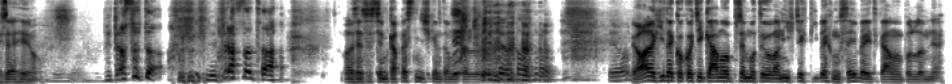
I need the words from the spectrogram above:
řehy, no. Vyprasata. Vyprasata. Ale jsem se s tím kapesníčkem tam ukazoval. jo, jo. Ale takovýhle kokoti, kámo, přemotivovaný v těch týmech musí být, kámo, podle mě.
